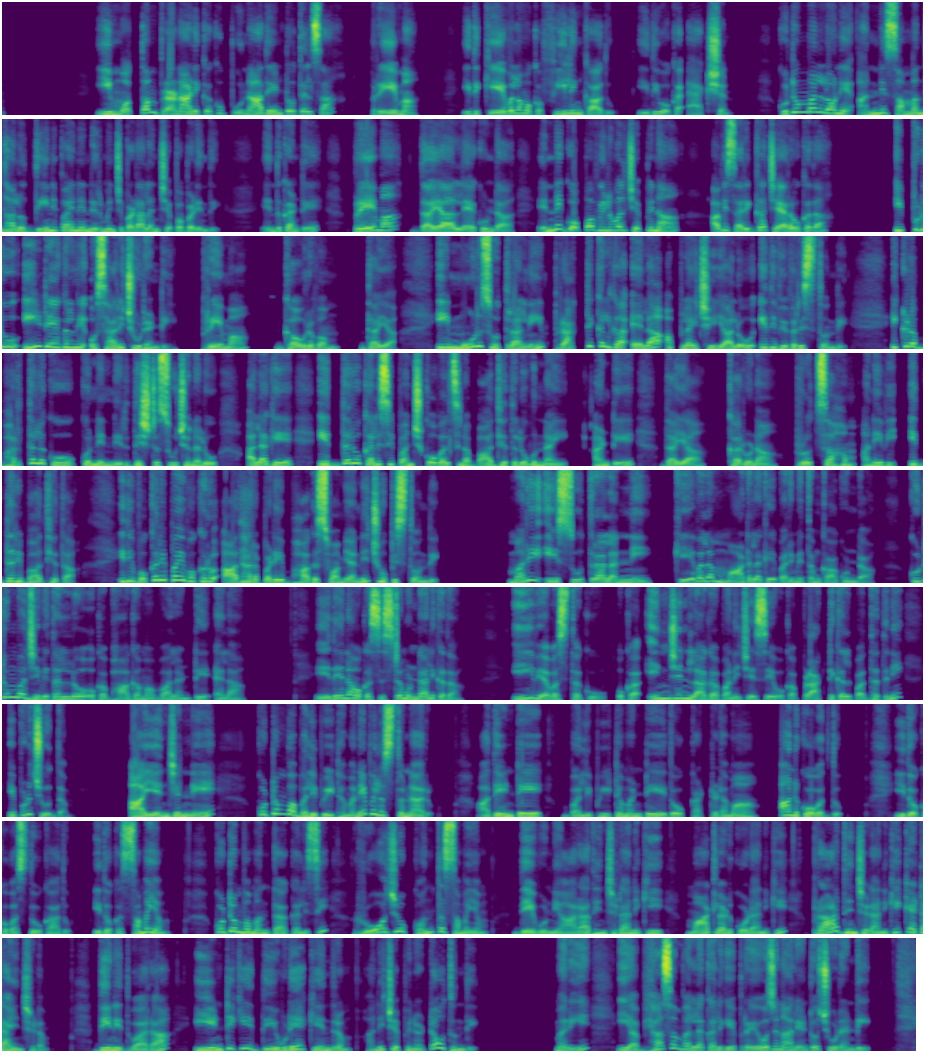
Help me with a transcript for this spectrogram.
ఈ మొత్తం ప్రణాళికకు పునాదేంటో తెలుసా? ప్రేమ. ఇది కేవలం ఒక ఫీలింగ్ కాదు ఇది ఒక యాక్షన్. కుటుంబంలోని అన్ని సంబంధాలు దీనిపైనే నిర్మించబడాలని చెప్పబడింది. ఎందుకంటే ప్రేమ దయ లేకుండా ఎన్ని గొప్ప విలువలు చెప్పినా అవి సరిగ్గా చేరవు కదా? ఇప్పుడు ఈ టేగుల్ని ఓసారి చూడండి. ప్రేమ గౌరవం దయ ఈ మూడు సూత్రాల్ని ప్రాక్టికల్గా ఎలా అప్లై చెయ్యాలో ఇది వివరిస్తుంది. ఇక్కడ భర్తలకు కొన్ని నిర్దిష్ట సూచనలు అలాగే ఇద్దరూ కలిసి పంచుకోవలసిన బాధ్యతలు ఉన్నాయి. అంటే దయ కరుణ ప్రోత్సాహం అనేవి ఇద్దరి బాధ్యత. ఇది ఒకరిపై ఒకరు ఆధారపడే భాగస్వామ్యాన్ని చూపిస్తోంది. మరి ఈ సూత్రాలన్నీ కేవలం మాటలకే పరిమితం కాకుండా కుటుంబ జీవితంలో ఒక భాగం అవ్వాలంటే ఎలా? ఏదైనా ఒక సిస్టమ్ ఉండాలి కదా. ఈ వ్యవస్థకు ఒక ఇంజిన్లాగా పనిచేసే ఒక ప్రాక్టికల్ పద్ధతిని ఇప్పుడు చూద్దాం. ఆ ఎంజిన్నే కుటుంబ బలిపీఠమని పిలుస్తున్నారు. అదేంటే బలిపీఠమంటే ఏదో కట్టడమా? అనుకోవద్దు. ఇదొక వస్తువు కాదు ఇదొక సమయం. కుటుంబమంతా కలిసి రోజూ కొంత సమయం దేవుణ్ణి ఆరాధించడానికి మాట్లాడుకోడానికి ప్రార్థించడానికి కేటాయించడం. దీని ద్వారా ఈ ఇంటికి దేవుడే కేంద్రం అని చెప్పినట్టు అవుతుంది. మరి ఈ అభ్యాసం వల్ల కలిగే ప్రయోజనాలేంటో చూడండి.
